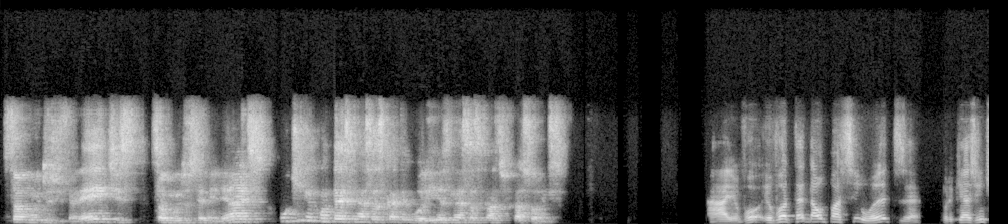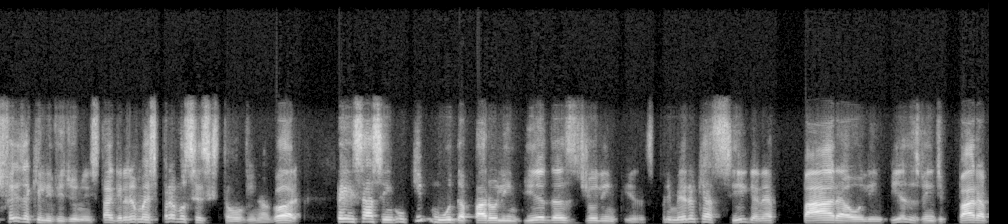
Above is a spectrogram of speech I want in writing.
são muito diferentes, são muito semelhantes. O que, que acontece nessas categorias, nessas classificações? Ah, eu vou, eu vou até dar um passinho antes, é, porque a gente fez aquele vídeo no Instagram, mas para vocês que estão ouvindo agora, pensar assim, o que muda para Olimpíadas de Olimpíadas? Primeiro que a sigla, né, para Olimpíadas, vem de para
